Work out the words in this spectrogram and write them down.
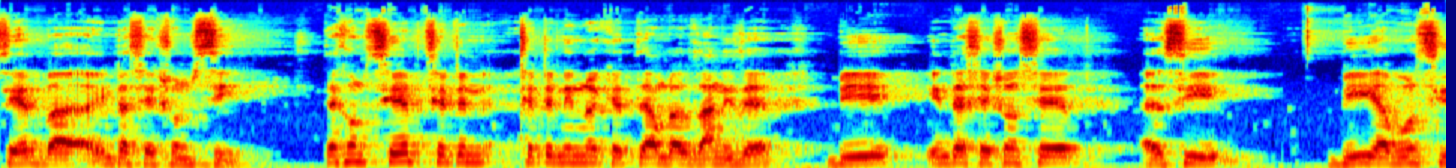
সেট বা ইন্টারসেকশন সি এখন সেট সেটের সেটের নির্ণয়ের ক্ষেত্রে আমরা জানি যে B intersection set C B এবং সি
